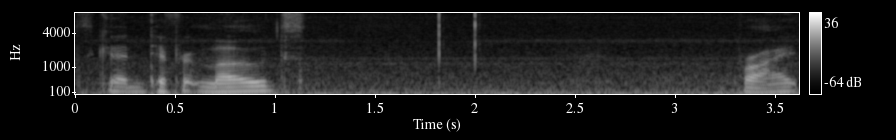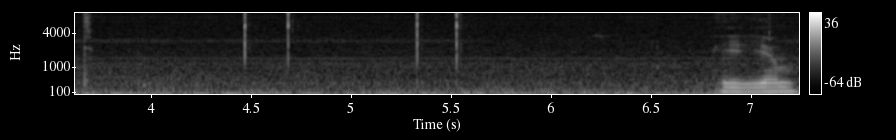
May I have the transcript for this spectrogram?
It's got different modes. Bright. Medium.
